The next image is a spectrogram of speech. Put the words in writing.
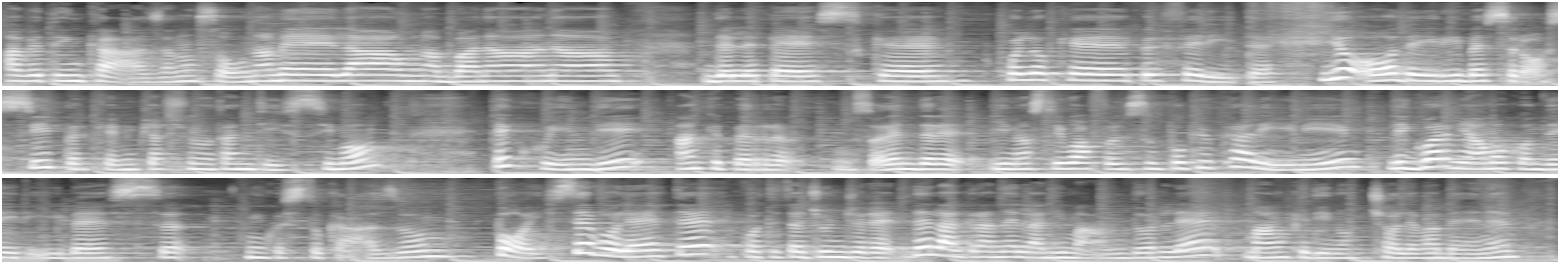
avete in casa. Non so una mela, una banana delle pesche, quello che preferite. Io ho dei ribes rossi perché mi piacciono tantissimo e quindi anche per so, rendere i nostri waffles un po' più carini li guarniamo con dei ribes in questo caso. Poi se volete potete aggiungere della granella di mandorle ma anche di nocciole va bene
